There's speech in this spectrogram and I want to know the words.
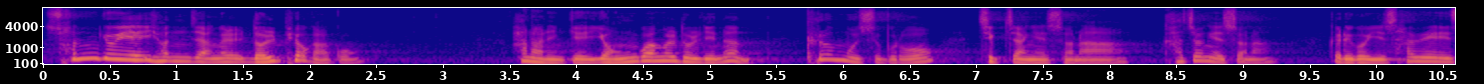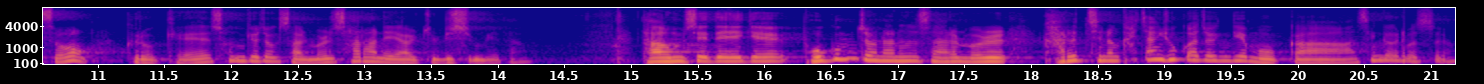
선교의 현장을 넓혀가고 하나님께 영광을 돌리는 그런 모습으로 직장에서나 가정에서나 그리고 이 사회에서 그렇게 선교적 삶을 살아내야 할 줄 믿습니다. 다음 세대에게 복음 전하는 삶을 가르치는 가장 효과적인 게 뭘까 생각을 해봤어요.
